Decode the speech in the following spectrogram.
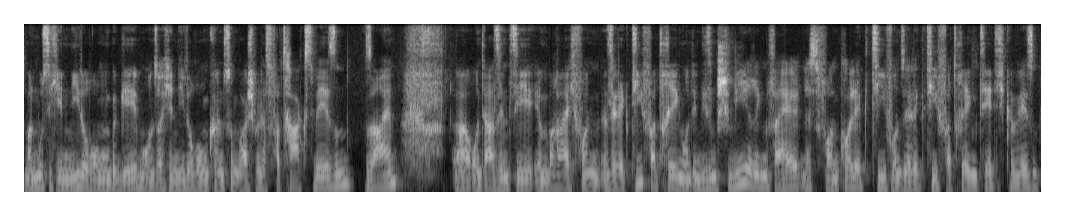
Man muss sich in Niederungen begeben und solche Niederungen können zum Beispiel das Vertragswesen sein. Äh, und da sind Sie im Bereich von Selektivverträgen und in diesem schwierigen Verhältnis von Kollektiv- und Selektivverträgen tätig gewesen,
